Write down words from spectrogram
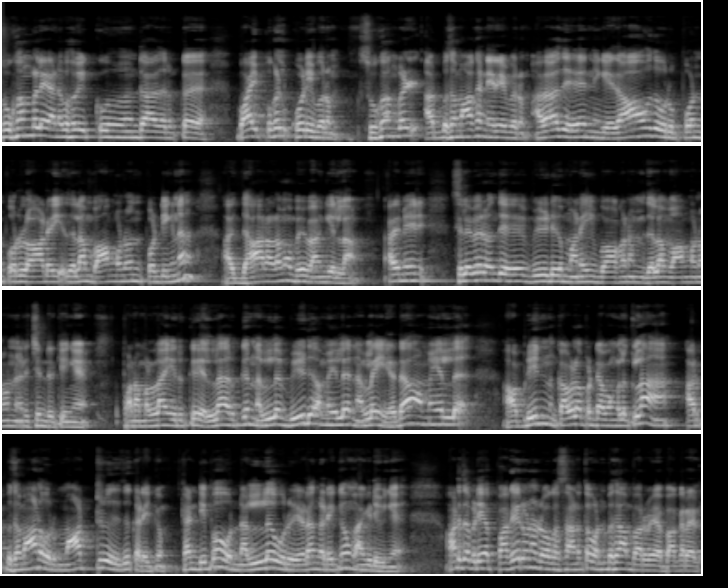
சுகங்களை அனுபவிக்காதற்கு வாய்ப்புகள் கூடி வரும். சுகங்கள் அற்புதமாக நிறைவேறும் அதாவது நீங்கள் ஏதாவது ஒரு பொன் பொருள் ஆடை இதெல்லாம் வாங்கணும்னு போட்டிங்கன்னா அது தாராளமாக போய் வாங்கிடலாம். அதுமாரி சில பேர் வந்து வீடு மனை வாகனம் இதெல்லாம் வாங்கணும்னு நினச்சிட்டு இருக்கீங்க. பணமெல்லாம் இருக்குது எல்லாம் இருக்குது நல்ல வீடு அமையல நல்ல இடம் அமையல அப்படின்னு கவலைப்பட்டவங்களுக்கெல்லாம் அற்புதமான ஒரு மாற்று இது கிடைக்கும். கண்டிப்பாக ஒரு நல்ல ஒரு இடம் கிடைக்கும் வாங்கிடுவீங்க. அடுத்தபடியாக பகைருண ரோகஸ்தானத்தை ஒன்பதாம் பார்வையாக பார்க்குறாரு.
